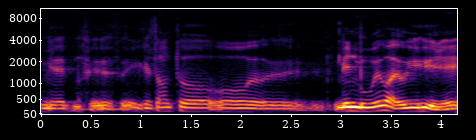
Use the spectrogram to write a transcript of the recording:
Ikke sant? Og, og min mor var jo uhyre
